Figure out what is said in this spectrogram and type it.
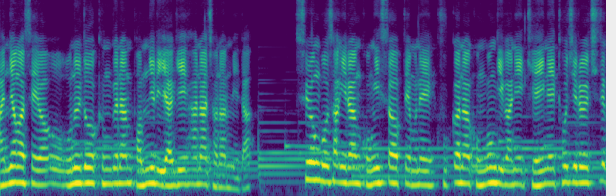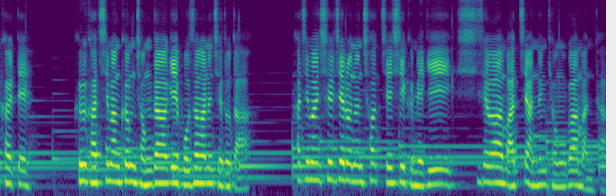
안녕하세요. 오늘도 근근한 법률 이야기 하나 전합니다. 수용보상이란 공익사업 때문에 국가나 공공기관이 개인의 토지를 취득할 때 그 가치만큼 정당하게 보상하는 제도다. 하지만 실제로는 첫 제시 금액이 시세와 맞지 않는 경우가 많다.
